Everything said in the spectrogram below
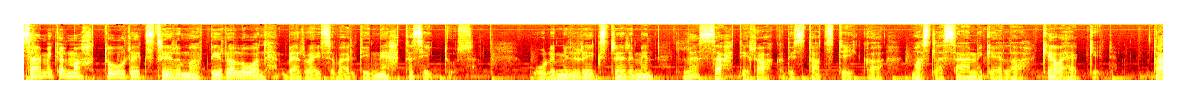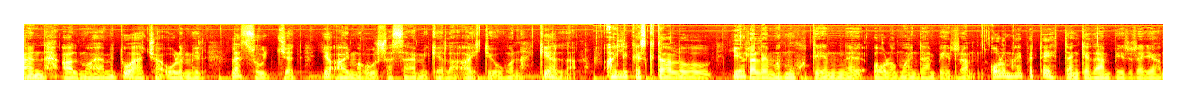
Säämikäl mahtuu registrerama pirraluon veroisevältiin nähtä situs. Uulimmille registrerimin lässähti rahkati statistiikkaa masla säämikielä kevähäkkit. Tän almohämi tuohatsa ulmil lätsudjet ja aimahuussa säämikielä aihtiuvan kiellän. Aili keskitalu järjälema muhtiin olomoin tämän pirra. Olma eipä tehtän ketään pirra ja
